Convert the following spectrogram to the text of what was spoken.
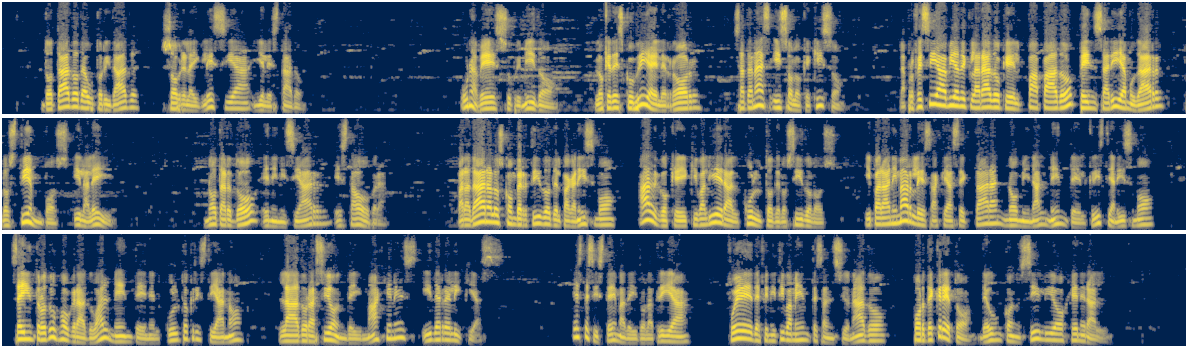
dotado de autoridad sobre la Iglesia y el Estado. Una vez suprimido lo que descubría el error, Satanás hizo lo que quiso. La profecía había declarado que el papado pensaría mudar los tiempos y la ley. No tardó en iniciar esta obra, para dar a los convertidos del paganismo algo que equivaliera al culto de los ídolos, y para animarles a que aceptaran nominalmente el cristianismo, se introdujo gradualmente en el culto cristiano la adoración de imágenes y de reliquias. Este sistema de idolatría fue definitivamente sancionado por decreto de un concilio general.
